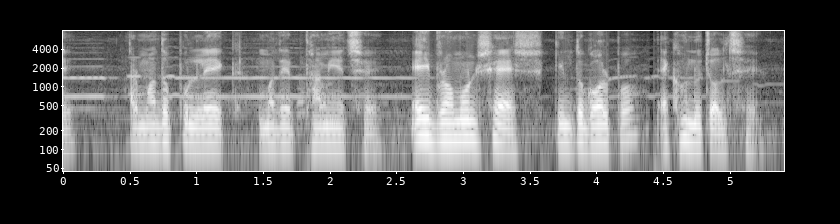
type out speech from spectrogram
আর মাধবপুর লেক আমাদের থামিয়েছে। এই ভ্রমণ শেষ, কিন্তু গল্প এখনও চলছে।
